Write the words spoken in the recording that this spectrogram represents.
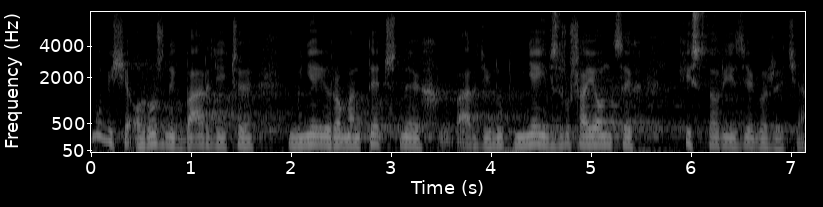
Mówi się o różnych bardziej czy mniej romantycznych, bardziej lub mniej wzruszających historii z jego życia.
